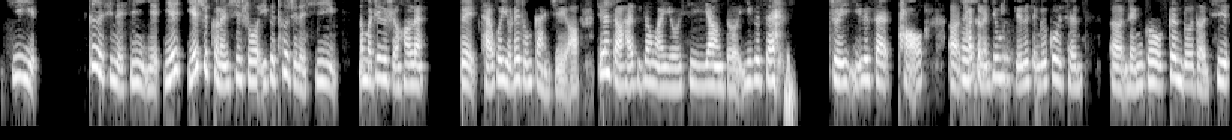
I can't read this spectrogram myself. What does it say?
吸引，个性的吸引，也也也许可能是说一个特质的吸引。那么这个时候呢，对，才会有那种感觉啊，就像小孩子在玩游戏一样的，一个在 追，一个在逃，呃，他可能就会觉得整个过程，呃，能够更多的去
